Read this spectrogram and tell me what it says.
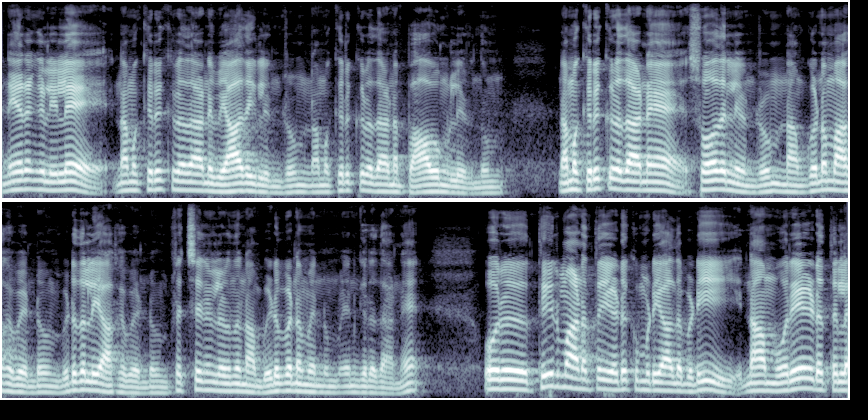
நேரங்களிலே நமக்கு இருக்கிறதான வியாதிகள் என்றும் நமக்கு இருக்கிறதான பாவங்கள் இருந்தும் நமக்கு இருக்கிறதான சோதனை என்றும் நாம் குணமாக வேண்டும் விடுதலையாக வேண்டும் பிரச்சனையிலிருந்து நாம் விடுபடும் என்னும் என்கிறதான ஒரு தீர்மானத்தை எடுக்க முடியாதபடி நாம் ஒரே இடத்துல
